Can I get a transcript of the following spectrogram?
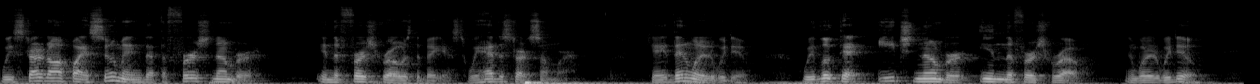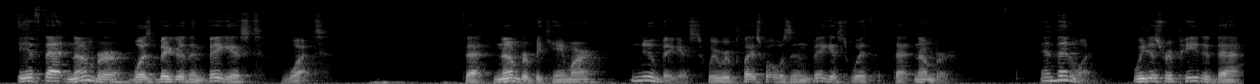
We started off by assuming that the first number in the first row is the biggest. We had to start somewhere. Okay, then what did we do? We looked at each number in the first row. And what did we do? If that number was bigger than biggest, what? That number became our new biggest. We replaced what was in biggest with that number. And then what? We just repeated that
